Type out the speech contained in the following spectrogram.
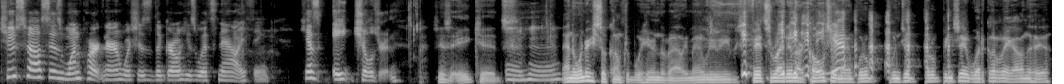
Two spouses, one partner, which is the girl he's with now, I think. He has eight children. He has eight kids. Mhm. And no wonder he's so comfortable here in the valley, man. We, he fits right in our culture, Yeah. man. Puro, pinche, puro pinche huerco regado sea.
